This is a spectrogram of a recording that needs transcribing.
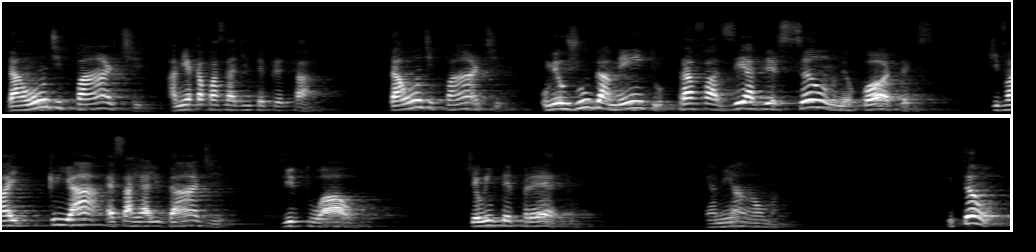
Da onde parte a minha capacidade de interpretar? Da onde parte o meu julgamento para fazer a versão no meu córtex que vai criar essa realidade virtual que eu interpreto é a minha alma. Então,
